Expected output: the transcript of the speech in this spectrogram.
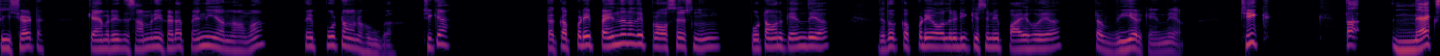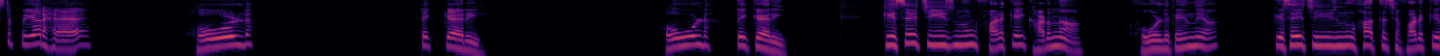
ਟੀ-ਸ਼ਰਟ ਕੈਮਰੇ ਦੇ ਸਾਹਮਣੇ ਖੜਾ ਪਹਿਨੀ ਜਾਂਦਾ ਹਾਂ ਤੇ ਪੁੱਟ ਔਨ ਹੋਊਗਾ, ਠੀਕ ਹੈ? ਤਾਂ ਕੱਪੜੇ ਪਹਿਨਣ ਦੇ ਪ੍ਰੋਸੈਸ ਨੂੰ ਪੁਟ ਔਨ ਕਹਿੰਦੇ ਆ। ਜਦੋਂ ਕੱਪੜੇ ਆਲਰੇਡੀ ਕਿਸੇ ਨੇ ਪਾਏ ਹੋਏ ਆ, ਤਾਂ ਵੀਅਰ ਕਹਿੰਦੇ ਆ, ਠੀਕ? ਤਾਂ ਨੈਕਸਟ ਪੇਅਰ ਹੈ ਹੋਲਡ ਤੇ ਕੈਰੀ ਹੋਲਡ ਤੇ ਕੈਰੀ ਕਿਸੇ ਚੀਜ਼ ਨੂੰ ਫੜ ਕੇ ਖੜਨਾ ਹੋਲਡ ਕਹਿੰਦੇ ਆ। ਕਿਸੇ ਚੀਜ਼ ਨੂੰ ਹੱਥ 'ਚ ਫੜ ਕੇ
